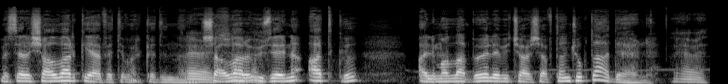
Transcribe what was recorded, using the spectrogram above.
mesela şalvar kıyafeti var kadınların. Evet, şalvar, şalvar. üzerine atkı alimallah böyle bir çarşaftan çok daha değerli. Evet.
